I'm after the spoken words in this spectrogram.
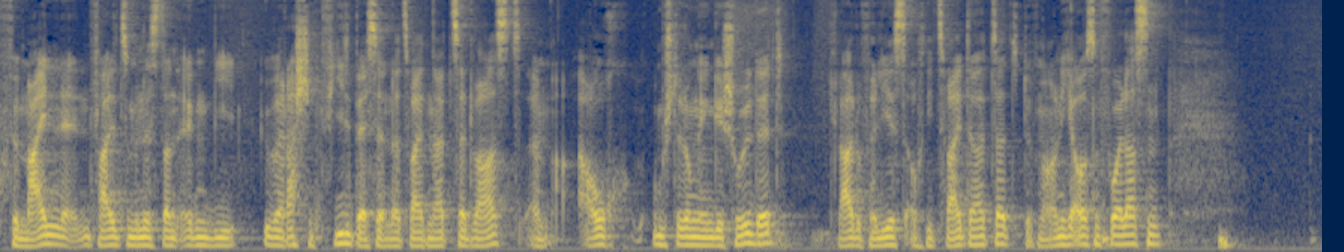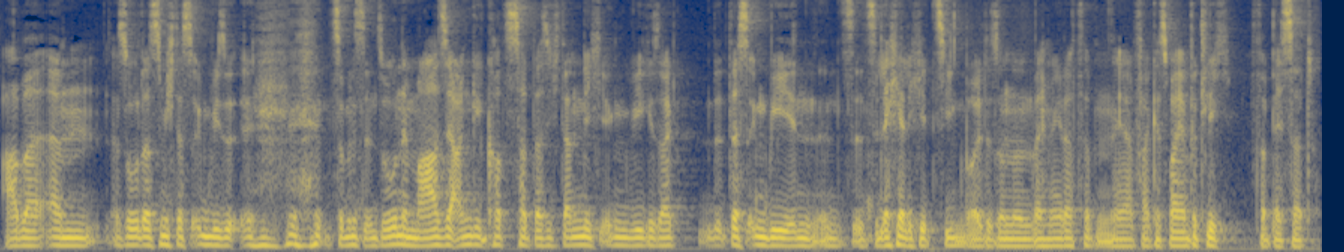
für meinen Fall zumindest dann irgendwie überraschend viel besser in der zweiten Halbzeit warst. Ähm, auch Umstellungen geschuldet. Klar, du verlierst auch die zweite Halbzeit, dürfen wir auch nicht außen vor lassen. Aber ähm, so, dass mich das irgendwie so, in, zumindest in so einem Maße angekotzt hat, dass ich dann nicht irgendwie gesagt, das irgendwie in, ins, ins, Lächerliche ziehen wollte, sondern weil ich mir gedacht habe, naja, fuck, es war ja wirklich verbessert.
